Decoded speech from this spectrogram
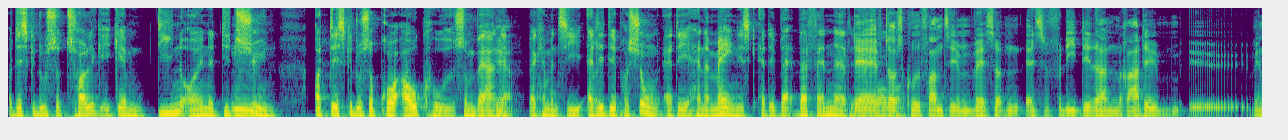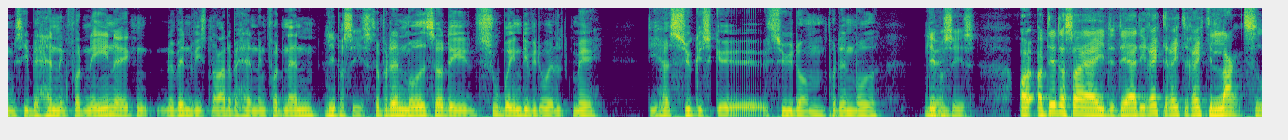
og det skal du så tolke igennem dine øjne, dit mm. syn, og det skal du så prøve at afkode som værende, Ja. ja. hvad kan man sige, er det depression, er det, han er manisk, er det, hvad, hvad fanden er det, der derefter også kodet frem til, hvad sådan, altså fordi det der er den rette øh, hvad kan man sige, behandling for den ene, ikke nødvendigvis den rette behandling for den anden. Lige præcis. Så på den måde, så er det super individuelt med de her psykiske øh, sygdomme på den måde. Lige præcis. Og, og det der så er i det, det er, at i rigtig, rigtig, rigtig lang tid,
